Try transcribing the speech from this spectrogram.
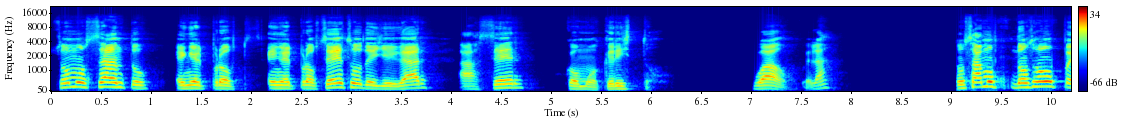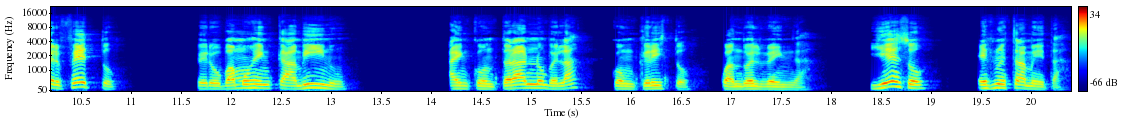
Somos santos en el, en el proceso de llegar a ser como Cristo. Wow, ¿verdad? No somos, no somos perfectos, pero vamos en camino a encontrarnos, ¿verdad? Con Cristo cuando Él venga. Y eso es nuestra meta.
